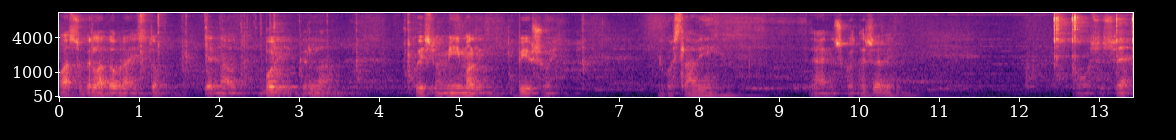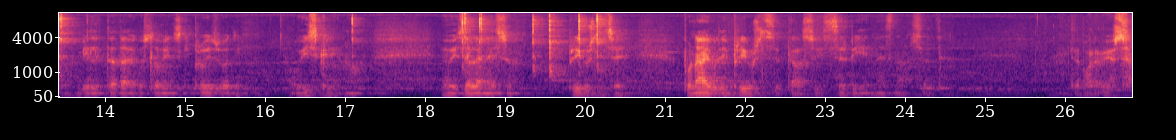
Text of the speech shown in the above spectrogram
Ova su grla dobra isto, jedna od boljih grla koje smo mi imali u bivšoj Jugoslaviji, zajedničkoj državi. Ovo su sve bili tada jugoslavenski proizvodi ovo iskri, no. ove zelene su prigušnice, po najbolje prigušnice, da su iz Srbije, ne znam sad. Zaboravio sam.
